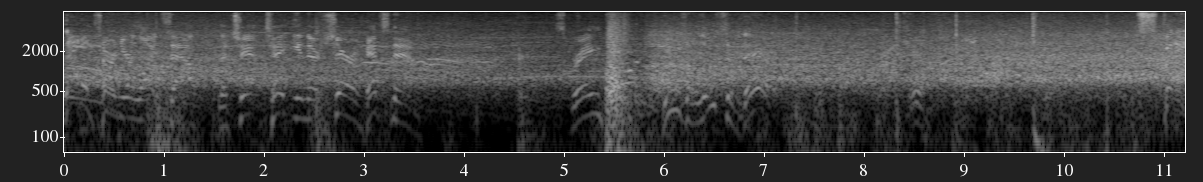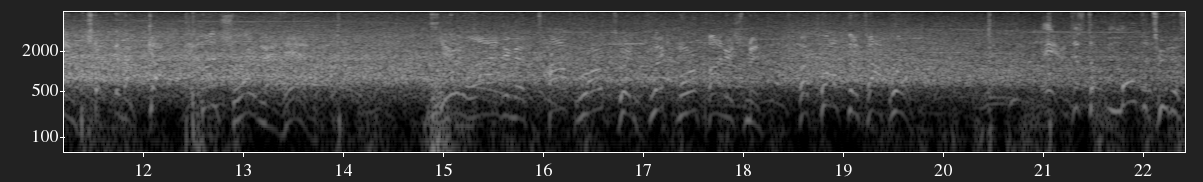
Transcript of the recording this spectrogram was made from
That'll turn your lights out. The champ taking their share of hits now. Spring. He was elusive there. Spinning kick to the gut. Punch right in the head. Utilizing the top rope to inflict more punishment. Across the top rope. Man, just a multitude of.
